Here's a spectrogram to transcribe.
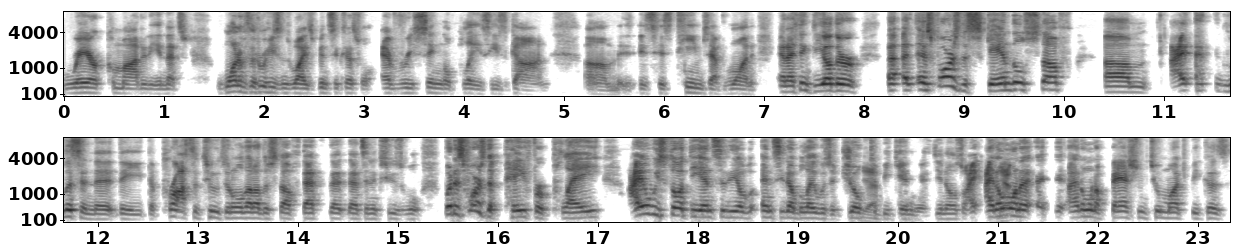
rare commodity. And that's one of the reasons why he's been successful every single place he's gone. Um, is, is his teams have won. And I think the other uh, as far as the scandal stuff, um, I listen the the the prostitutes and all that other stuff that, that that's inexcusable. But as far as the pay for play, I always thought the NCAA, NCAA was a joke yeah. to begin with. You know, so I, I don't yeah. want to I don't want to bash them too much because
